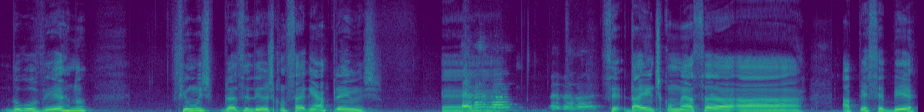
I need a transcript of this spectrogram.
do governo, filmes brasileiros conseguem ganhar prêmios. É, é verdade, é verdade. Cê, daí a gente começa a, a perceber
